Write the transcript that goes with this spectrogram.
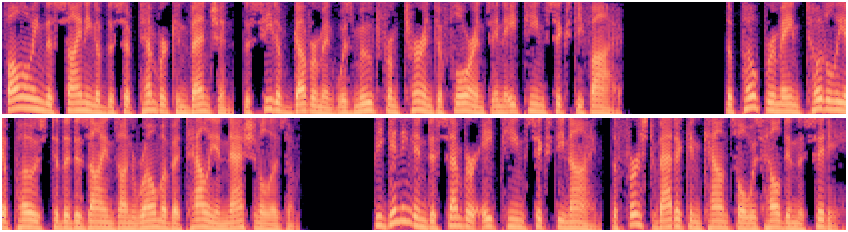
Following the signing of the September Convention, the seat of government was moved from Turin to Florence in 1865. The Pope remained totally opposed to the designs on Rome of Italian nationalism. Beginning in December 1869, the First Vatican Council was held in the city.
